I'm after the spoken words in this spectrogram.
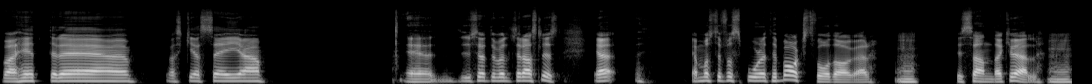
vad heter det? Vad ska jag säga? Eh, du säger att du var lite rastlös. Jag, jag måste få spola tillbaks två dagar Mm. till söndag kväll. Mm.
